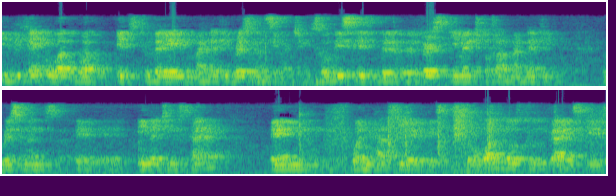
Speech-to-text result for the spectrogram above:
it, became what, what it's today magnetic resonance imaging. So this is the, the first image of a magnetic resonance uh, imaging scanner. And what you have here is so one of those two guys is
